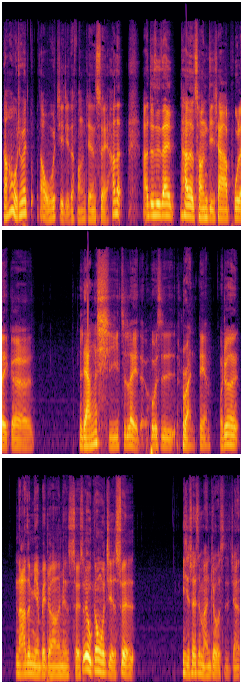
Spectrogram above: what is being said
然后我就会躲到我姐姐的房间睡，她的她就是在她的床底下铺了一个凉席之类的，或者是软垫，我就拿着棉被就到那边睡。所以我跟我姐睡一起睡是蛮久的时间。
